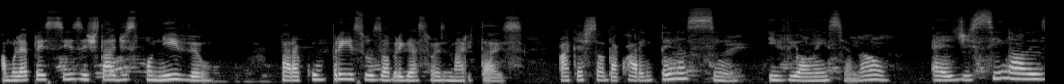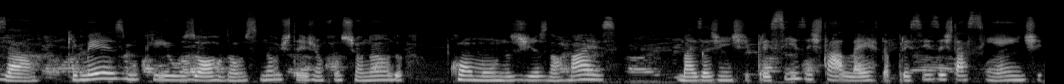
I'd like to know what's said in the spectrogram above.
A mulher precisa estar disponível para cumprir suas obrigações maritais. A questão da quarentena, sim, e violência, não, é de sinalizar que, mesmo que os órgãos não estejam funcionando como nos dias normais, mas a gente precisa estar alerta, precisa estar ciente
